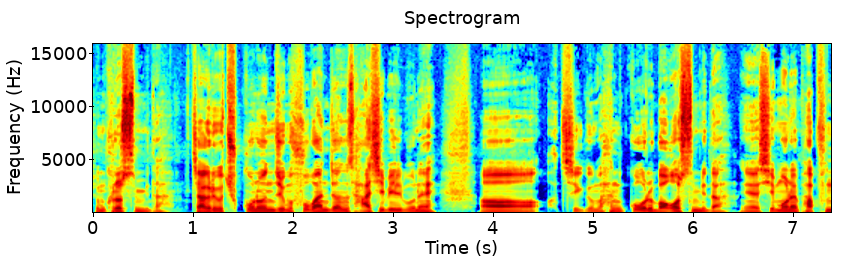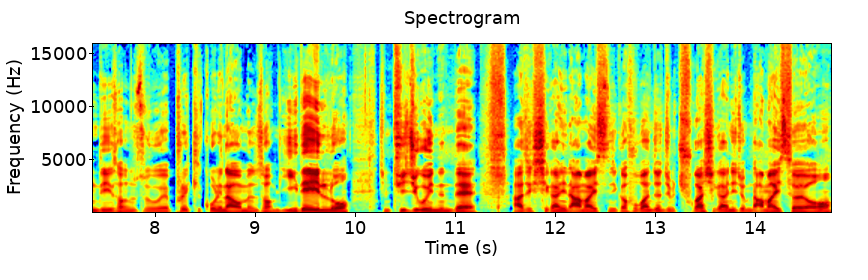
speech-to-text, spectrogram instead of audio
좀 그렇습니다. 자, 그리고 축구는 지금 후반전 41분에, 어, 지금 한 골을 먹었습니다. 예, 시모네 파푼디 선수의 프리킥 골이 나오면서 2대1로 지금 뒤지고 있는데 아직 시간이 남아있으니까 후반전 지금 추가 시간이 좀 남아있어요.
